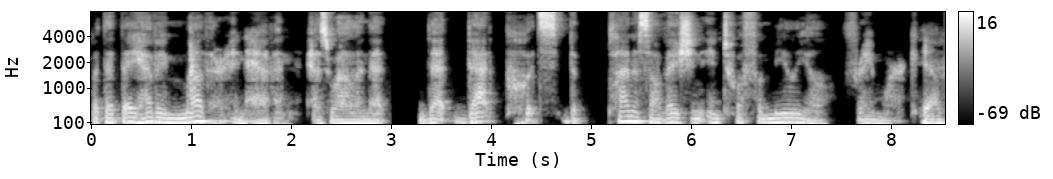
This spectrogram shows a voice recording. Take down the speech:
but that they have a mother in heaven as well. And that, that, that puts the plan of salvation into a familial framework. Yeah.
